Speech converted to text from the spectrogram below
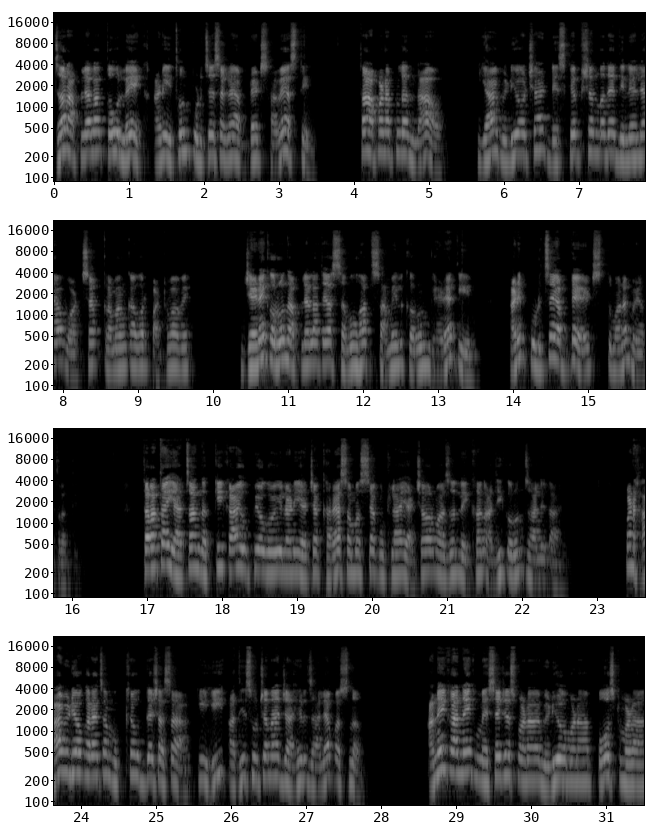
जर आपल्याला तो लेख आणि इथून पुढचे सगळे अपडेट्स हवे असतील तर आपण आपलं नाव या व्हिडिओच्या डिस्क्रिप्शनमध्ये दिलेल्या व्हॉट्सॲप क्रमांकावर पाठवावे. जेणेकरून आपल्याला त्या समूहात सामील करून घेण्यात येईल आणि पुढचे अपडेट्स तुम्हाला मिळत राहतील. तर आता याचा नक्की काय उपयोग होईल आणि याच्या खऱ्या समस्या कुठल्या याच्यावर माझं लेखन आधी करून झालेलं आहे. पण हा व्हिडिओ करायचा मुख्य उद्देश असा की ही अधिसूचना जाहीर झाल्यापासून अनेक अनेक मेसेजेस म्हणा व्हिडिओ म्हणा पोस्ट म्हणा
